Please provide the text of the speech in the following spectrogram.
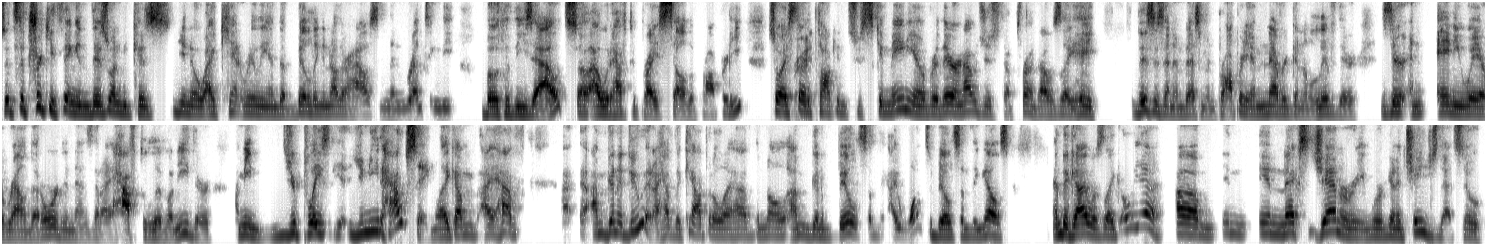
so it's a tricky thing in this one because you know I can't really end up building another house and then renting the both of these out. So I would have to probably sell the property. So I started right. talking to Skamania over there, and I was just upfront. I was like, "Hey, this is an investment property. I'm never going to live there. Is there an, any way around that ordinance that I have to live on either? I mean, your place, you need housing. Like I'm, I have, I, am going to do it. I have the capital. I have the knowledge. I'm going to build something. I want to build something else. And the guy was like, "Oh yeah, um, in in next January we're going to change that. So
